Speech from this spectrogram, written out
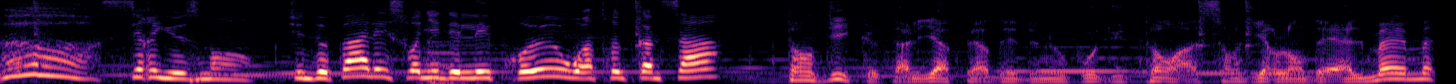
Oh, sérieusement, tu ne veux pas aller soigner des lépreux ou un truc comme ça? Tandis que Talia perdait de nouveau du temps à s'enguirlander elle-même,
